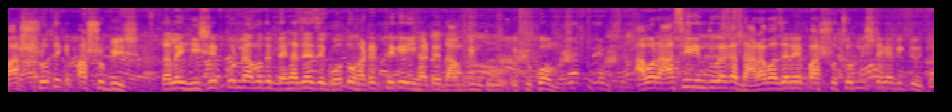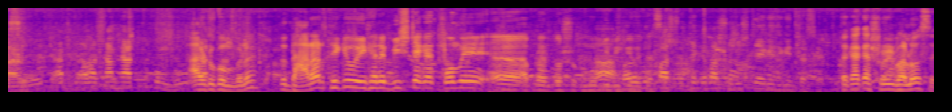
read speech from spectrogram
পাঁচশো থেকে পাঁচশো বিশ। তাহলে হিসেব করলে আমাদের দেখা যায় যে গত হাটের থেকে এই হাটে দাম কিন্তু একটু কম। আবার আছে কিন্তু কাকা ধারা বাজারে পাঁচশো চল্লিশ টাকা বিক্রি হইতেছে। আর একটু কমবো। না? তো ধারার থেকেও এখানে বিশ টাকা কমে আপনার দর্শক মুরগি বিক্রি হইতেছে পাঁচশো থেকে পাঁচশো বিশ টাকা কেজি কিনতেছে। তা কাকা শরীর ভালো আছে?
